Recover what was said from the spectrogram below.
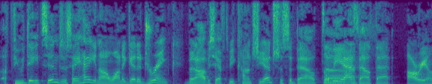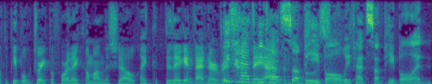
a few dates in, just say, hey, you know, I want to get a drink, but obviously you have to be conscientious about uh, Let me ask- about that. Ariel, do people drink before they come on the show? Like, do they get that nervous? We've had we've had some booze? people. We've had some people, and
